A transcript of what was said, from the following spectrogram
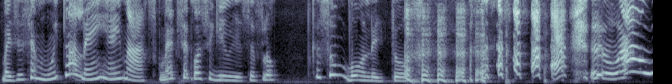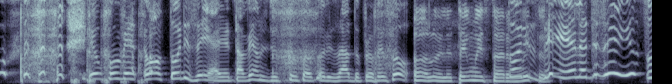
mas isso é muito além, hein, Marcos? Como é que você conseguiu isso? Ele falou, porque eu sou um bom leitor. Uau! Eu, conver... eu autorizei aí, tá vendo o discurso autorizado do professor? Ô, Lúlia, tem uma história autorizei muito... ele a dizer isso.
